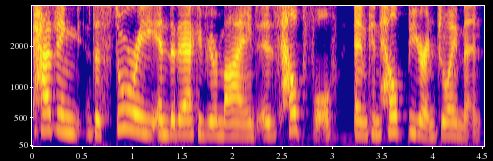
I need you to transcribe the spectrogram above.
having the story in the back of your mind is helpful and can help your enjoyment.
